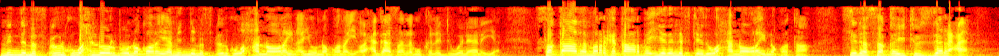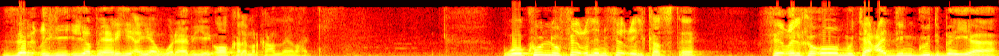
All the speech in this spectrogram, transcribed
Midna mafcuulku wax nool buu noqonaya midna mafcuulku waxa noolayn ayuu noqonaya oo xaggaasaan lagu kala duwanaanaya. Saqaada mararka qaarba iyada lafteedu waxa noolay noqotaa. Sida saqaytu zarca zarcigii iyo beerihii ayaan waraabiyey oo kale markaad leedahay. Wa kullu ficlin ficil kaste ficilka oo mutacadin gudbayaa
